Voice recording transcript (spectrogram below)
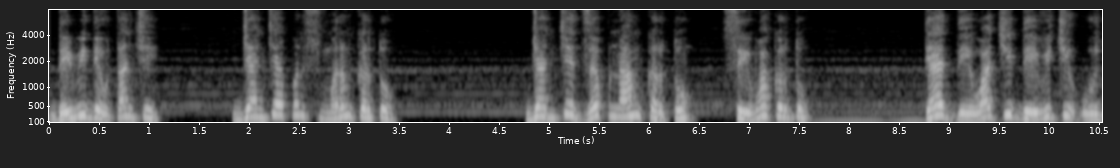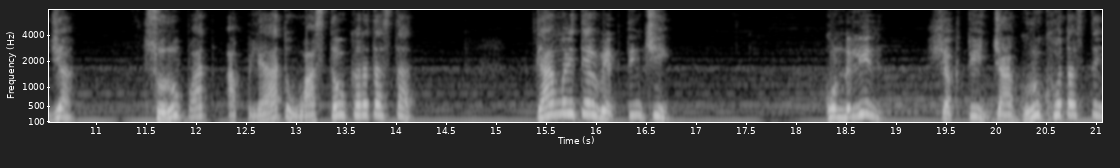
देवी देवतांचे ज्यांचे आपण स्मरण करतो ज्यांचे जप नाम करतो सेवा करतो त्या देवाची देवीची ऊर्जा स्वरूपात आपल्यात वास्तव करत असतात. त्यामुळे त्या व्यक्तींची कुंडलीन शक्ती जागरूक होत असते.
